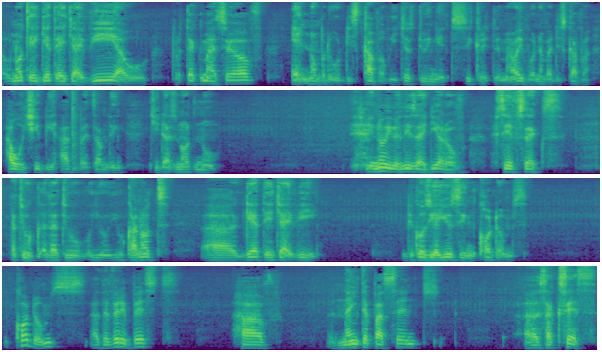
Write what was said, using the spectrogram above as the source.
I will not get HIV, I will protect myself, and nobody will discover. We're just doing it secretly. My wife will never discover. How will she be hurt by something she does not know? You know, even this idea of safe sex, that you, that you, you, you cannot uh, get HIV because you're using condoms. Condoms, at the very best, have 90% uh, success.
